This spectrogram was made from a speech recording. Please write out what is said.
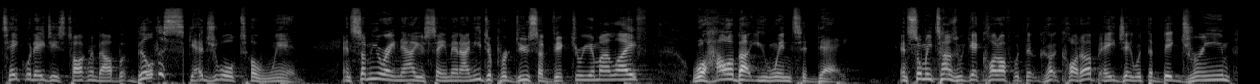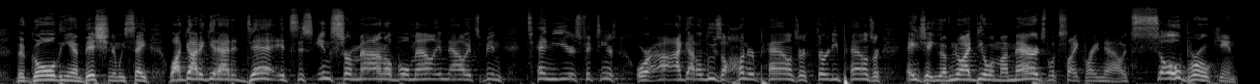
take what AJ's talking about, but build a schedule to win. And some of you right now, you're saying, man, I need to produce a victory in my life. Well, how about you win today? And so many times we get caught off with the caught up, AJ, with the big dream, the goal, the ambition, and we say, "Well, I got to get out of debt. It's this insurmountable mountain now. It's been ten years, fifteen years, or I, I got to lose hundred pounds or thirty pounds." Or AJ, you have no idea what my marriage looks like right now. It's so broken.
